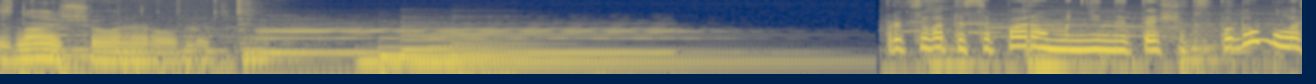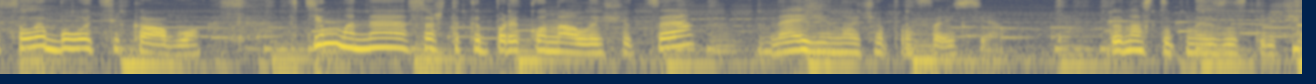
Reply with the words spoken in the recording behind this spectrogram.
і знають, що вони роблять. Працювати сапером мені не те, щоб сподобалось, але було цікаво. Втім, мене все ж таки переконали, що це не жіноча професія. До наступної зустрічі.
